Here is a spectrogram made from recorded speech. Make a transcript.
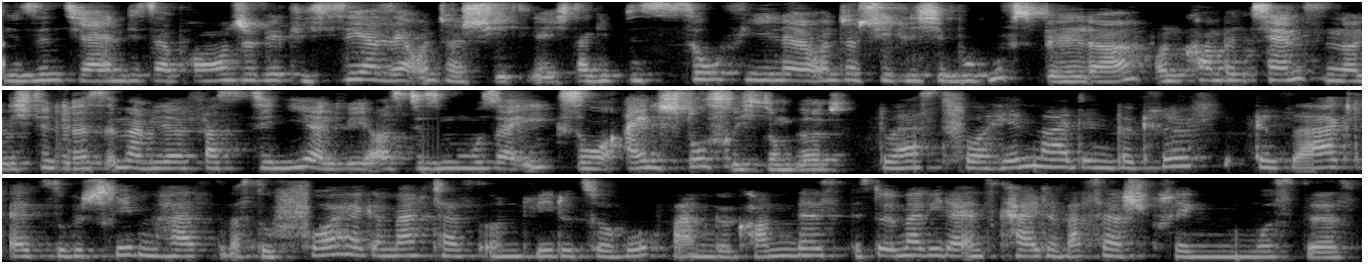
wir sind ja in dieser Branche wirklich sehr, sehr unterschiedlich. Da gibt es so viele unterschiedliche Berufsbilder und Kompetenzen. Und ich finde das immer wieder faszinierend, wie aus diesem Mosaik so eine Stoßrichtung wird. Du hast vorhin mal den Begriff gesagt, als du beschrieben hast, was du vorher gemacht hast und wie du zur Hochbahn gekommen bist, bist du immer wieder ins kalte Wasser springen musstest.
